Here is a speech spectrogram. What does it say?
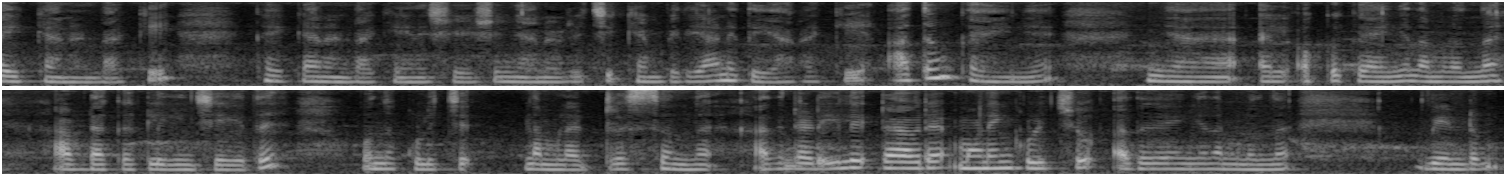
കഴിക്കാനുണ്ടാക്കി. കഴിക്കാനുണ്ടാക്കിയതിന് ശേഷം ഞാനൊരു ചിക്കൻ ബിരിയാണി തയ്യാറാക്കി. അതും കഴിഞ്ഞ് ഞാൻ ഒക്കെ കഴിഞ്ഞ് നമ്മളൊന്ന് അവിടെയൊക്കെ ക്ലീൻ ചെയ്ത് ഒന്ന് കുളിച്ച് നമ്മളെ ഡ്രസ്സൊന്ന് അതിന്റെ ഇടയിൽ രാവിലെ മോർണിംഗ് കുളിച്ചു. അത് കഴിഞ്ഞ് നമ്മളൊന്ന് വീണ്ടും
